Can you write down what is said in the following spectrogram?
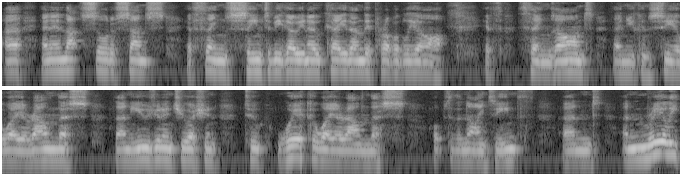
Uh, and in that sort of sense, if things seem to be going okay, then they probably are. If things aren't, and you can see a way around this, then use your intuition to work a way around this up to the 19th. And, and really,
